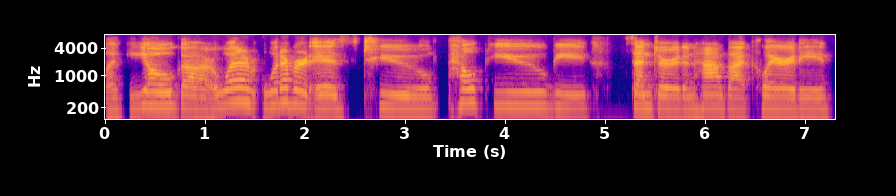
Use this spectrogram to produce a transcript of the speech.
like yoga or whatever whatever it is to help you be centered and have that clarity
